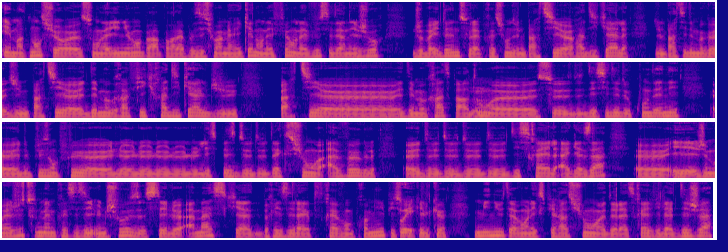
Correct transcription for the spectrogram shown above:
Et maintenant, sur euh, son alignement par rapport à la position américaine, en effet, on a vu ces derniers jours Joe Biden sous la pression d'une partie euh, radicale, d'une partie, d'une partie euh, démographique radicale du, parti euh, démocrate pardon, mm. euh, se, décider de condamner euh, de plus en plus l'espèce de, d'action aveugle d'Israël à Gaza. et j'aimerais juste tout de même préciser une chose, c'est le Hamas qui a brisé la trêve en premier, puisque quelques minutes avant l'expiration de la trêve, il a déjà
